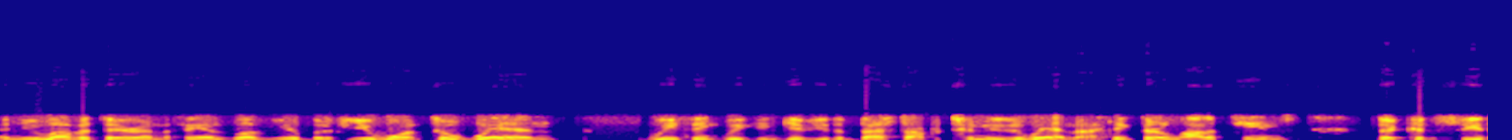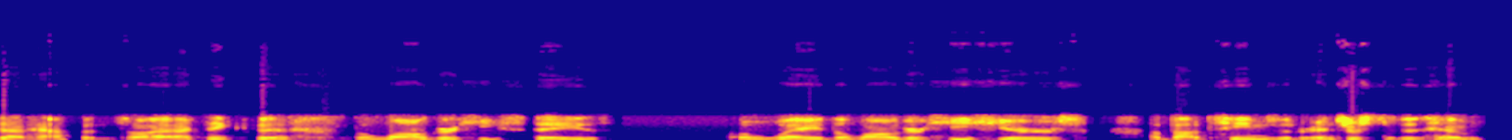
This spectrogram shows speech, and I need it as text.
and you love it there and the fans love you. But if you want to win, we think we can give you the best opportunity to win. I think there are a lot of teams that could see that happen. So I, I think that the longer he stays away, the longer he hears about teams that are interested in him,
